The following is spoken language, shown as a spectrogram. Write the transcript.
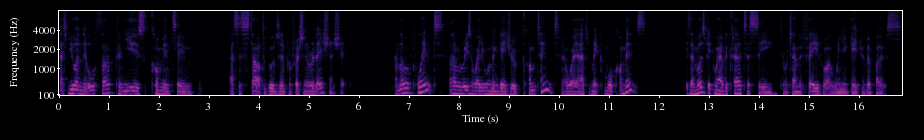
as you and the author, can use commenting as a start to building a professional relationship. Another point, another reason why you want to engage with content, and why you have to make more comments, is that most people have the courtesy to return the favor when you engage with a post.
